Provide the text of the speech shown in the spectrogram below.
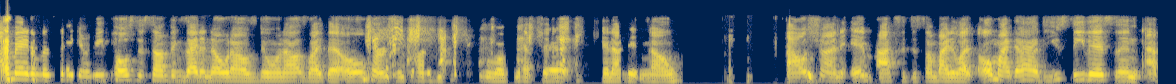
I made a mistake and reposted some things I didn't know what I was doing. I was like that old person trying to be cool on Snapchat, and I didn't know. I was trying to inbox it to somebody like, "Oh my God, do you see this?" And I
